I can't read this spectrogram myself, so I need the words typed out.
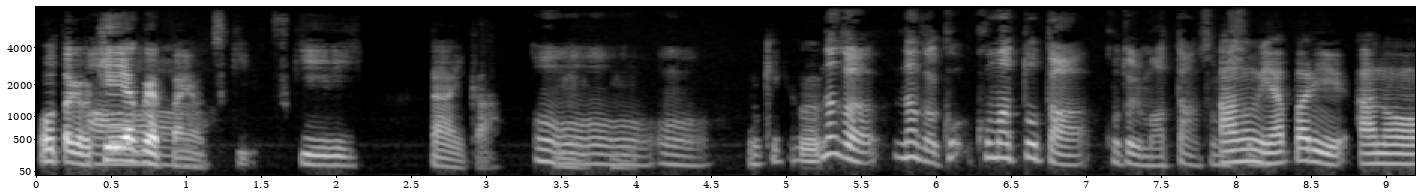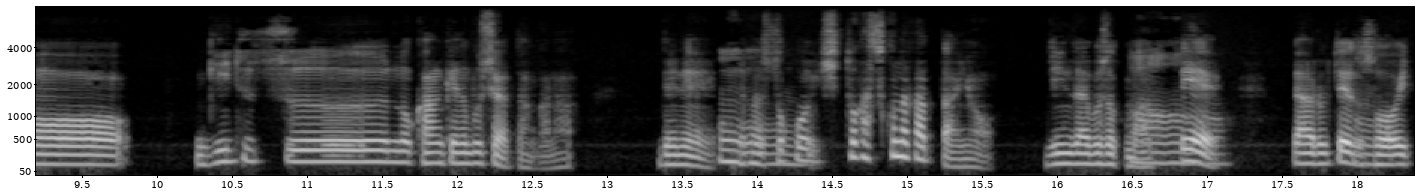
おったけど、契約やったんよ。月、月単位か。うんうんうん結局うん。、なんか、なんかこ困っとったことでもあったん？その人あのね、やっぱり、あのー技術の関係の部署やったんかな？でね、うんうんうんやっぱりそこ、人が少なかったんよ。人材不足もあって、である程度そういっ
